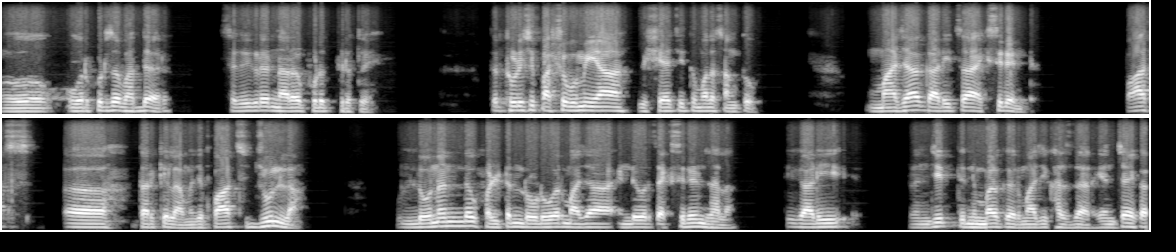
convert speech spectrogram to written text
अ, वरकुटचा सगळीकडे नारळ फोडत फिरतोय. तर थोडीशी पार्श्वभूमी या विषयाची तुम्हाला सांगतो. माझ्या गाडीचा ऍक्सिडेंट पाच तारखेला म्हणजे पाच जूनला लोणंद फलटण रोडवर माझ्या एंडेवरचा ऍक्सिडेंट झाला. ती गाडी रणजित निंबाळकर माजी खासदार यांच्या एका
